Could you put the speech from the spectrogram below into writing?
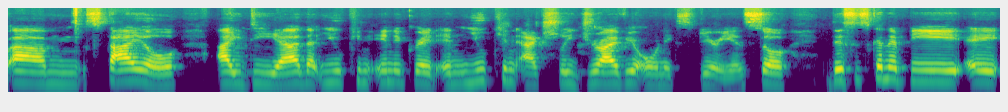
um, style idea that you can integrate and you can actually drive your own experience. So this is going to be a,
